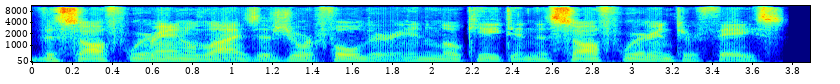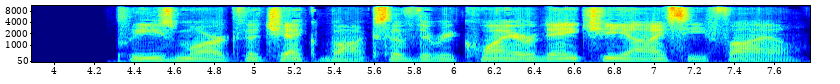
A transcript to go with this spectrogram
the software analyzes your folder and locate in the software interface. Please mark the checkbox of the required HEIC file.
